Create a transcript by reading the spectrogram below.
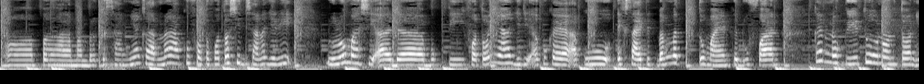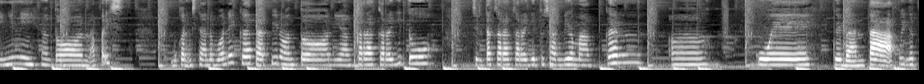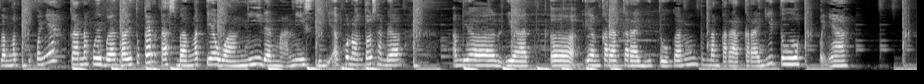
uh, pengalaman berkesannya karena aku foto-foto sih di sana. Jadi dulu masih ada bukti fotonya. Jadi aku kayak aku excited banget tuh main ke Dufan. Kan waktu itu nonton ini nih nonton apa is bukan istana boneka tapi nonton yang kera-kera gitu. Cerita kera-kera gitu sambil makan uh, kue kue bantal. Aku inget banget. Pokoknya karena kue bantal itu kan khas banget ya wangi dan manis. Jadi aku nonton sambil ambil lihat uh, yang kera-kera gitu kan tentang kera-kera gitu pokoknya.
